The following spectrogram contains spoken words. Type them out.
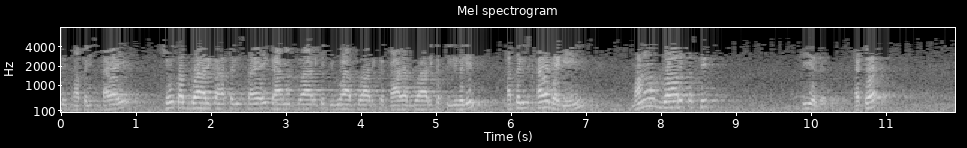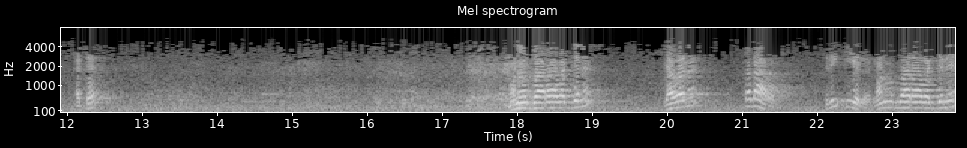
සිත් 46යි සෝතද්්වාරික 46යි, ගානද්්වාරික, ජීවහද්්වාරික, කායද්්වාරික පිළිවෙලින් 46 බැගින් මනෝද්්වාරික සිත් කීයද? 60 60 මනෝද්වාරා වජ්ජන යවන සදාරම. ඉතින් කීයද? මනෝද්වාරා වජ්ජනේ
